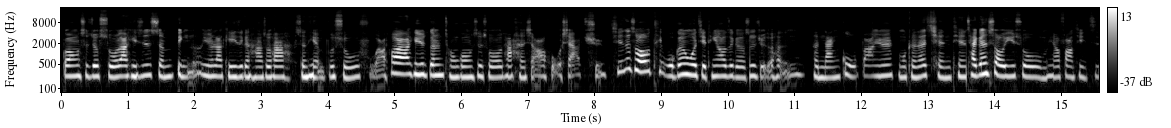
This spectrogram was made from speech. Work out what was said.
公司就说 Lucky 是生病了，因为 Lucky 一直跟他说他身体很不舒服啊。后来 Lucky 就跟宠物公司说他很想要活下去。其实那时候听我跟我姐听到这个是觉得很很难过吧，因为我们可能在前天才跟兽医说我们要放弃治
